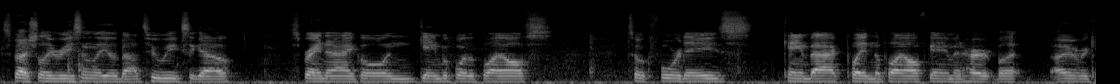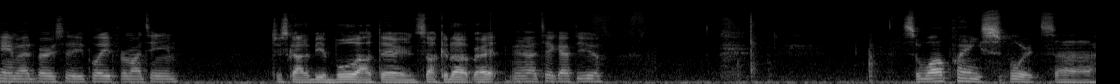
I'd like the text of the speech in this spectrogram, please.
Especially recently, about two weeks ago, sprained an ankle and game before the playoffs. Took four days, came back, played in the playoff game. It hurt, but I overcame adversity. Played for my team. Just got to be a bull out there and suck it up, right? Yeah, I take after you. So while playing sports, uh,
